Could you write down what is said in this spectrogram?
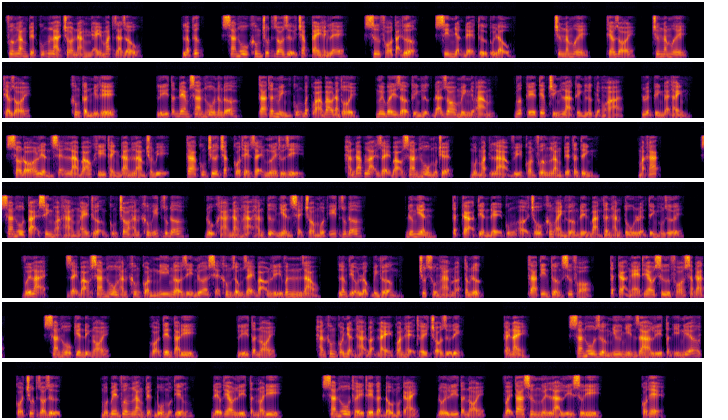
Phương lăng tuyệt cũng là cho nàng nháy mắt ra dấu. Lập tức, san hô không chút do dự chắp tay hành lễ, sư phó tại thượng, xin nhận đệ tử cúi đầu. Chương năm mươi, theo dõi, chương năm mươi, theo dõi không cần như thế. Lý tấn đem san hô nâng đỡ, ta thân mình cũng bất quá bao đan thôi, ngươi bây giờ kình lực đã do minh nhập ám, bước kế tiếp chính là kình lực nhập hóa, luyện kinh đại thành, sau đó liền sẽ là bão khí thành đan làm chuẩn bị, ta cũng chưa chắc có thể dạy ngươi thứ gì. Hắn đáp lại dạy bảo san hô một chuyện, một mặt là vì còn phương lăng tuyệt tân tình. Mặt khác, san hô tại sinh hoạt hàng ngày thượng cũng cho hắn không ít giúp đỡ, đủ khả năng hạ hắn tự nhiên sẽ cho một ít giúp đỡ. Đương nhiên, tất cả tiền đề cũng ở chỗ không ảnh hưởng đến bản thân hắn tu luyện tình hồ dưới. Với lại dạy bảo san hô hắn không còn nghi ngờ gì nữa sẽ không giống dạy bảo lý vân giao, lâm tiểu lộc bình thường, chút xuống hàng loạt tâm lực. Ta tin tưởng sư phó, tất cả nghe theo sư phó sắp đặt. San hô kiên định nói. Gọi tên ta đi. Lý tấn nói. Hắn không có nhận hạ đoạn này quan hệ thầy trò dự định. Cái này. San hô dường như nhìn ra lý tấn ý nghĩa, có chút do dự. Một bên phương lăng tuyệt bổ một tiếng, đều theo lý tấn nói đi. San hô thấy thế gật đầu một cái, đối lý tấn nói, vậy ta xưng ngươi là lý sư đi. Có thể.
